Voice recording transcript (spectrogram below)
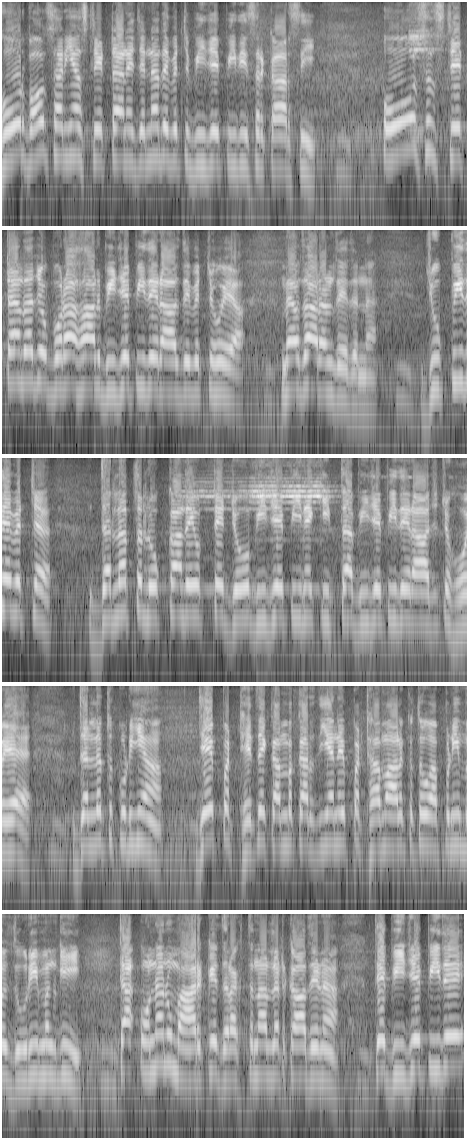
ਹੋਰ ਬਹੁਤ ਸਾਰੀਆਂ ਸਟੇਟਾਂ ਨੇ ਜਿਨ੍ਹਾਂ ਦੇ ਵਿੱਚ ਬੀਜੇਪੀ ਦੀ ਸਰਕਾਰ ਸੀ। ਉਸ ਸਟੇਟਾਂ ਦਾ ਜੋ ਬੁਰਾ ਹਾਲ ਬੀਜੇਪੀ ਦੇ ਰਾਜ ਦੇ ਵਿੱਚ ਹੋਇਆ, ਮੈਂ ਉਦਾਹਰਣ ਦੇ ਦਿੰਦਾ। ਯੂਪੀ ਦੇ ਵਿੱਚ ਦਲਿਤ ਲੋਕਾਂ ਦੇ ਉੱਤੇ ਜੋ ਬੀਜੇਪੀ ਨੇ ਕੀਤਾ, ਬੀਜੇਪੀ ਦੇ ਰਾਜ 'ਚ ਹੋਇਆ ਦਲਿਤ ਕੁੜੀਆਂ ਜੇ ਭੱਠੇ ਤੇ ਕੰਮ ਕਰਦੀਆਂ ਨੇ, ਭੱਠਾ ਮਾਲਕ ਤੋਂ ਆਪਣੀ ਮਜ਼ਦੂਰੀ ਮੰਗੀ, ਤਾਂ ਉਹਨਾਂ ਨੂੰ ਮਾਰ ਕੇ ਦਰਖਤ ਨਾਲ ਲਟਕਾ ਦੇਣਾ ਤੇ ਬੀਜੇਪੀ ਦੇ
